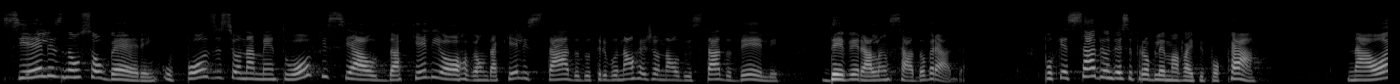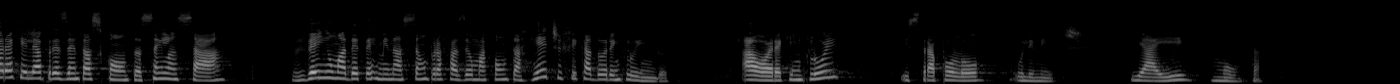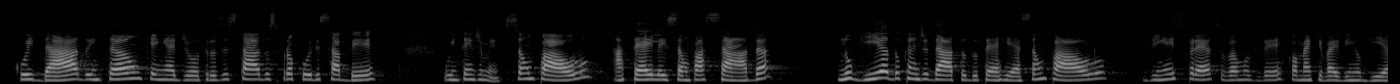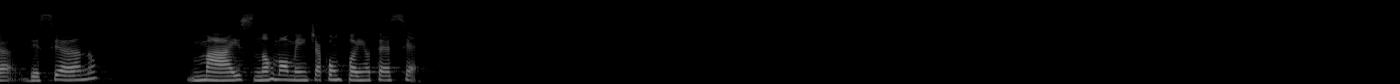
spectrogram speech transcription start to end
se eles não souberem o posicionamento oficial daquele órgão, daquele estado, do Tribunal Regional do estado dele, deverá lançar a dobrada. Porque sabe onde esse problema vai pipocar? Na hora que ele apresenta as contas sem lançar, vem uma determinação para fazer uma conta retificadora incluindo. A hora que inclui, extrapolou o limite. E aí, multa. Cuidado, então, quem é de outros estados, procure saber o entendimento. São Paulo, até a eleição passada, no guia do candidato do TRE São Paulo, vinha expresso, vamos ver como é que vai vir o guia desse ano, mas normalmente acompanha o TSE.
